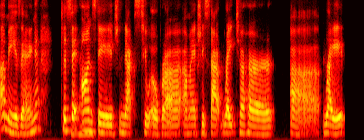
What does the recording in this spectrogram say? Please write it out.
amazing to sit on stage next to Oprah. Um, I actually sat right to her uh, right,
